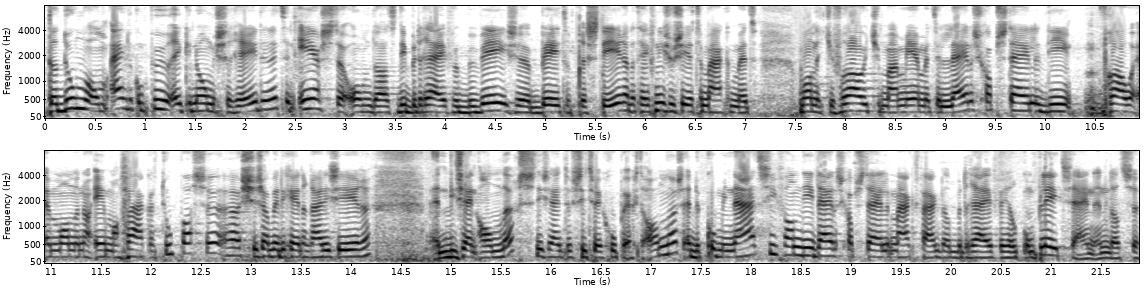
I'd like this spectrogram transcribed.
Dat doen we om, eigenlijk om puur economische redenen. Ten eerste omdat die bedrijven bewezen beter presteren. Dat heeft niet zozeer te maken met mannetje, vrouwtje... maar meer met de leiderschapsstijlen die vrouwen en mannen nou eenmaal vaker toepassen. eh, Als je zou willen generaliseren. En die zijn anders. Die zijn tussen die twee groepen echt anders. En de combinatie van die leiderschapsstijlen maakt vaak dat bedrijven heel compleet zijn. En dat ze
